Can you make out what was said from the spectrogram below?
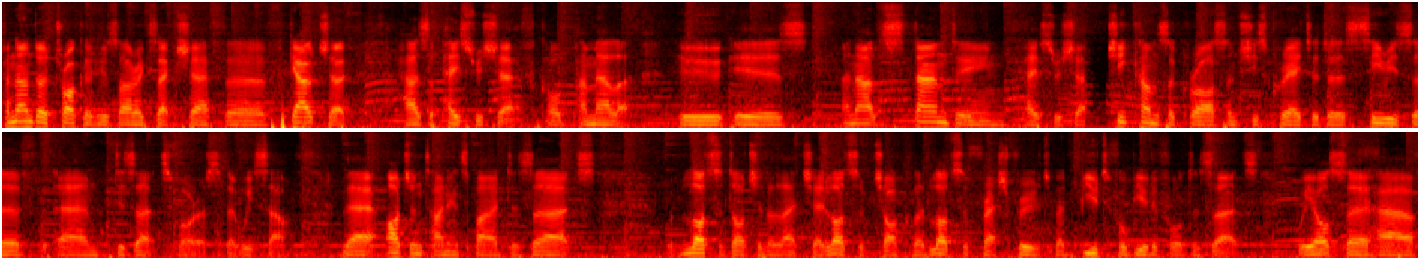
Fernando Trocca, who's our exec chef of Gaucho, has a pastry chef called Pamela who is an outstanding pastry chef. She comes across and she's created a series of um, desserts for us that we sell. They're Argentine inspired desserts with lots of dulce de leche, lots of chocolate, lots of fresh fruit, but beautiful, beautiful desserts. We also have,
